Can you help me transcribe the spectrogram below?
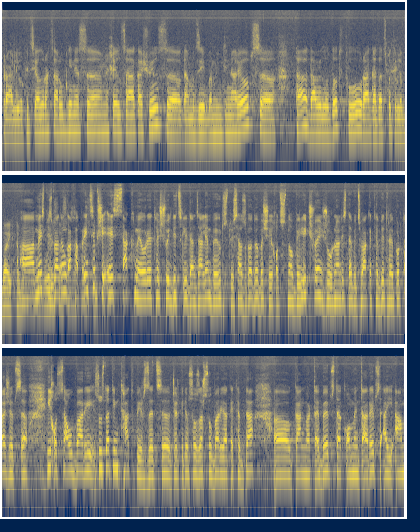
ბრალი ოფიციალურად წარუდგინეს მიხეილ სააკაშვილს, გამოძიება მიმდინარეობს და დაველოდოთ თუ რა გადაწყვეტილება იქნება. მესმის ბატონ კახა, პრინციპში ეს საქმე 2007 წლიდან ძალიან ბევრისთვის საზოგადოებაში იყო ცნობილი. ჩვენ ჟურნალისტებიც ვაკეთებდით რეპორტაჟებს, იყო საუბარი ზუსტად იმ თათბირზეც, ჯერ კიდევ სოზარ სუბარი აკეთებდა განმარტებებს და კომენტარებს აი ამ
